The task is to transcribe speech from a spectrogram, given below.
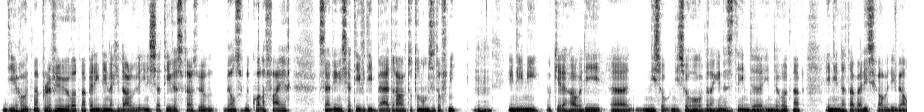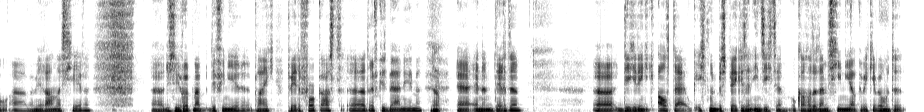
die roadmap, revenue roadmap. En ik denk dat je daar ook de initiatieven, dat is trouwens bij, ons ook een qualifier, zijn de initiatieven die bijdragen tot een omzet of niet. Indien niet, oké, dan gaan we die eh, niet, zo, niet zo hoog op de agenda zetten in de, in de roadmap. Indien dat dat wel is, gaan we die wel eh, wat meer aandacht geven. Dus die roadmap definiëren, belangrijk. Tweede, forecast er even bij nemen. Ja. Eh, en een derde, die je denk ik altijd ook echt moet bespreken, zijn inzichten. Ook al hadden we dat misschien niet elke week hebben, we moeten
